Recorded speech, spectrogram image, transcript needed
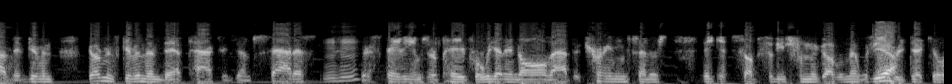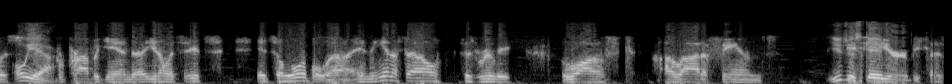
have. They've given government's given them their tax exempt status. Mm-hmm. Their stadiums are paid for. We got into all that. Their training centers, they get subsidies from the government, which Yeah. is ridiculous Oh yeah. for propaganda. You know, it's it's it's horrible. Uh, and the NFL has really lost a lot of fans You just gave because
